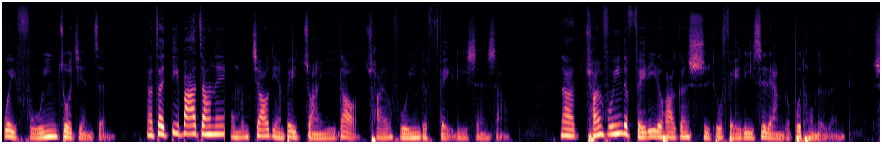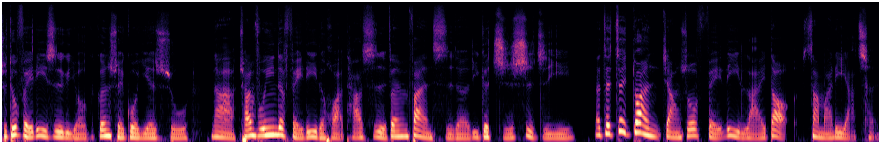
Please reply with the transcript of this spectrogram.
为福音做见证。那在第八章呢，我们焦点被转移到传福音的腓力身上。那传福音的腓力的话，跟使徒腓力是两个不同的人。使徒腓力是有跟随过耶稣，那传福音的腓力的话，他是分饭食的一个执事之一。那在这段讲说，腓力来到撒玛利亚城，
